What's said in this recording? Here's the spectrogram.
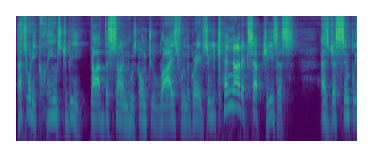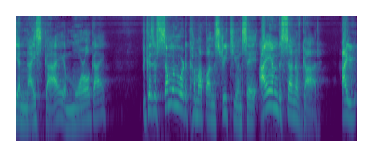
that's what he claims to be God the Son who's going to rise from the grave. So you cannot accept Jesus as just simply a nice guy, a moral guy. Because if someone were to come up on the street to you and say, I am the Son of God, I,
